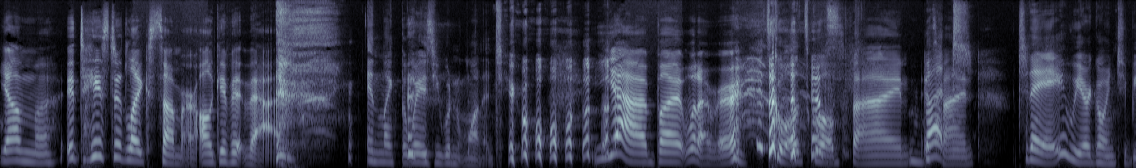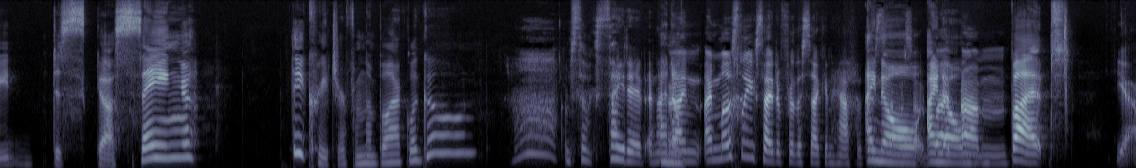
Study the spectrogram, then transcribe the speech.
Yum. It tasted like summer. I'll give it that. In like the ways you wouldn't want it to. yeah, but whatever. it's cool. It's cool. It's fine. But it's fine. today we are going to be discussing the creature from the Black Lagoon. I'm so excited, and I know. I'm I'm mostly excited for the second half of this I know, episode, I know. Um, but yeah.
